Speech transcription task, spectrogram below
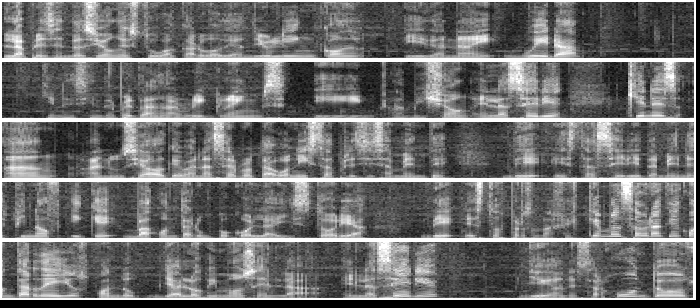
la presentación estuvo a cargo de Andrew Lincoln y Danai Wira, quienes interpretan a Rick Grimes y a Michonne en la serie, quienes han anunciado que van a ser protagonistas precisamente de esta serie también spin-off y que va a contar un poco la historia de estos personajes. ¿Qué más habrá que contar de ellos cuando ya los vimos en la, en la serie? Llegan a estar juntos,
